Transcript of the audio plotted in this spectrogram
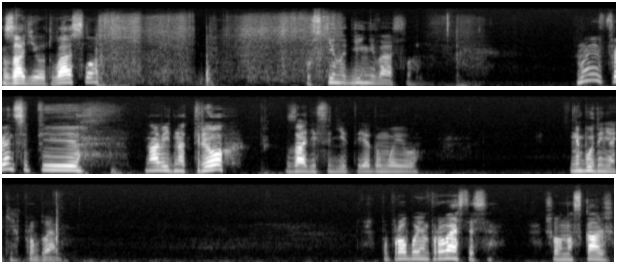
Ззаді от весла. Пусті надійні весла. Ну і в принципі, навіть на трьох ззаді сидіти, я думаю, не буде ніяких проблем. Попробуємо провестися, що вона скаже.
